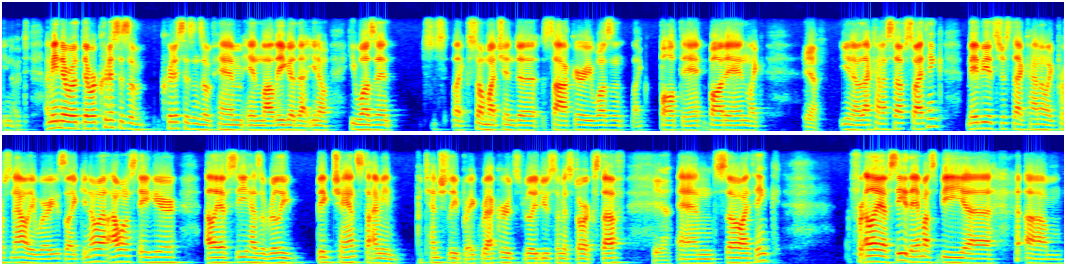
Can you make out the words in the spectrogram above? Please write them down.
you know, t- I mean, there were there were criticism criticisms of him in La Liga that you know he wasn't like so much into soccer, he wasn't like bought in, bought in, like Yeah. You know that kind of stuff. So I think maybe it's just that kind of like personality where he's like, you know what, I want to stay here. LAFC has a really big chance to, I mean, potentially break records, really do some historic stuff, Yeah. and so I think for LAFC they must be uh, um,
